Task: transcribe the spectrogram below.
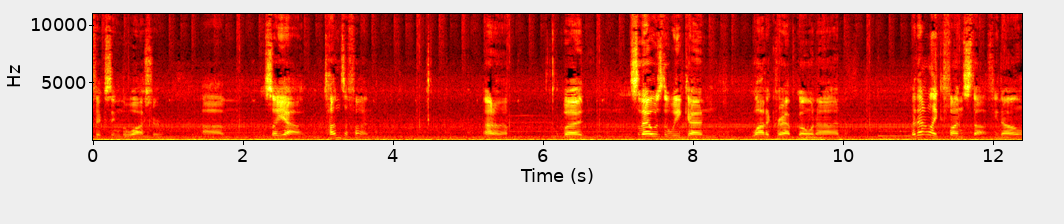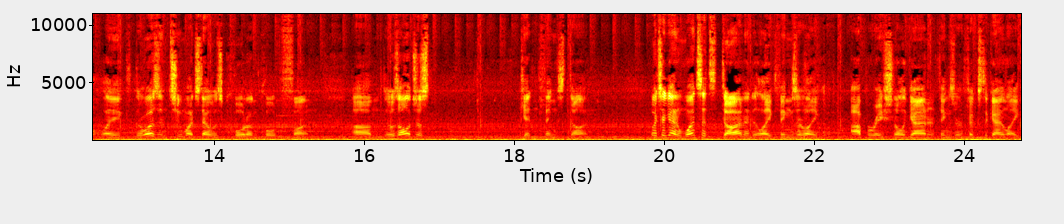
fixing the washer. Um, so yeah, tons of fun. I don't know. But, so that was the weekend. A lot of crap going on. But not like fun stuff, you know? Like, there wasn't too much that was quote unquote fun. Um, it was all just getting things done. Which again, once it's done and it, like things are like operational again or things are fixed again, like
